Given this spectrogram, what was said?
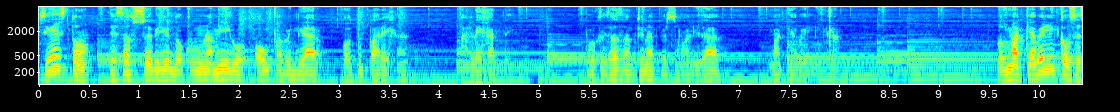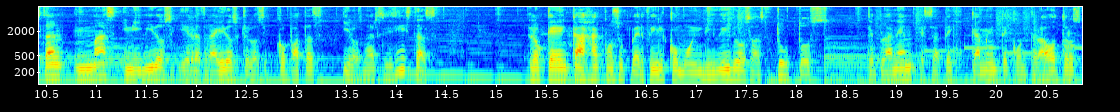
Si esto te está sucediendo con un amigo o un familiar o tu pareja, aléjate, porque estás ante una personalidad maquiavélica. Los maquiavélicos están más inhibidos y retraídos que los psicópatas y los narcisistas, lo que encaja con su perfil como individuos astutos que planean estratégicamente contra otros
